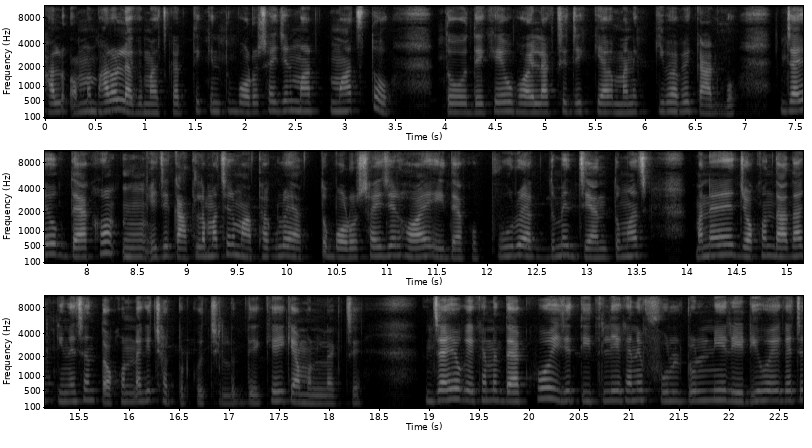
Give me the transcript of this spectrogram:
ভালো, আমার ভালো লাগে মাছ কাটতে, কিন্তু বড় সাইজের মাছ মাছ তো তো দেখেও ভয় লাগছে যে মানে কীভাবে কাটবো। যাই হোক, দেখো এই যে কাতলা মাছের মাথাগুলো এত বড় সাইজের হয়, এই দেখো, পুরো একদমই জ্যান্ত মাছ। মানে যখন দাদা কিনেছেন, তখন নাকি ছটফট করছিল, দেখেই কেমন লাগছে। যাই হোক, এখানে দেখো, এই যে তিতলি এখানে ফুল টুল নিয়ে রেডি হয়ে গেছে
